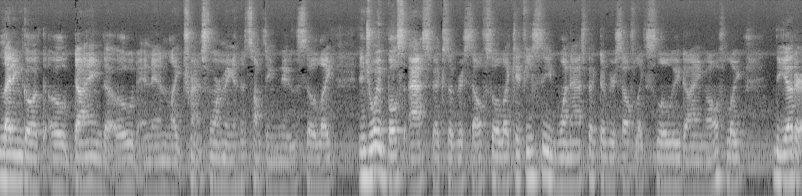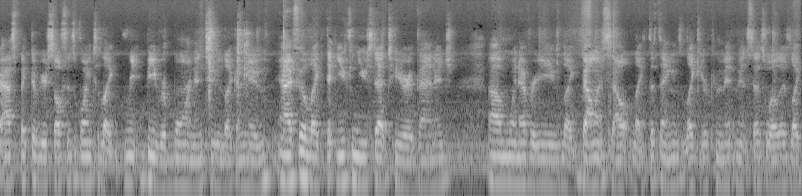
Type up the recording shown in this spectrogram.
letting go of the old, dying the old, and then like transforming into something new. So like enjoy both aspects of yourself. So like if you see one aspect of yourself like slowly dying off, like the other aspect of yourself is going to like re- be reborn into like a new. And I feel like that you can use that to your advantage. Um, whenever you like balance out like the things like your commitments as well as like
